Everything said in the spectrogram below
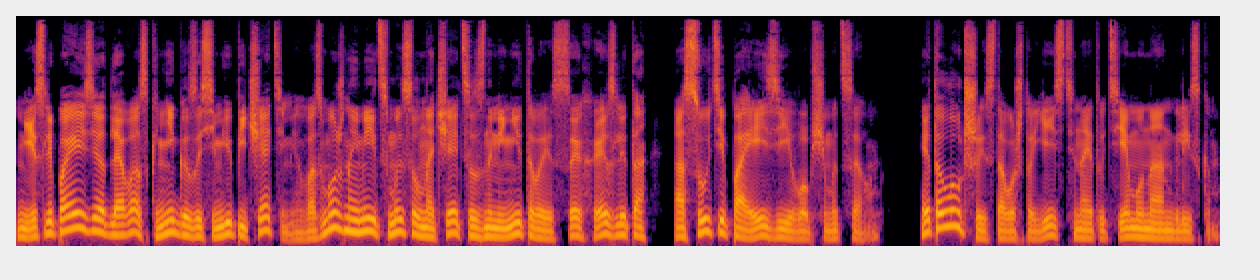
Если поэзия для вас книга за семью печатями, возможно, имеет смысл начать со знаменитого эссе Хезлита о сути поэзии в общем и целом. Это лучшее из того, что есть на эту тему на английском.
